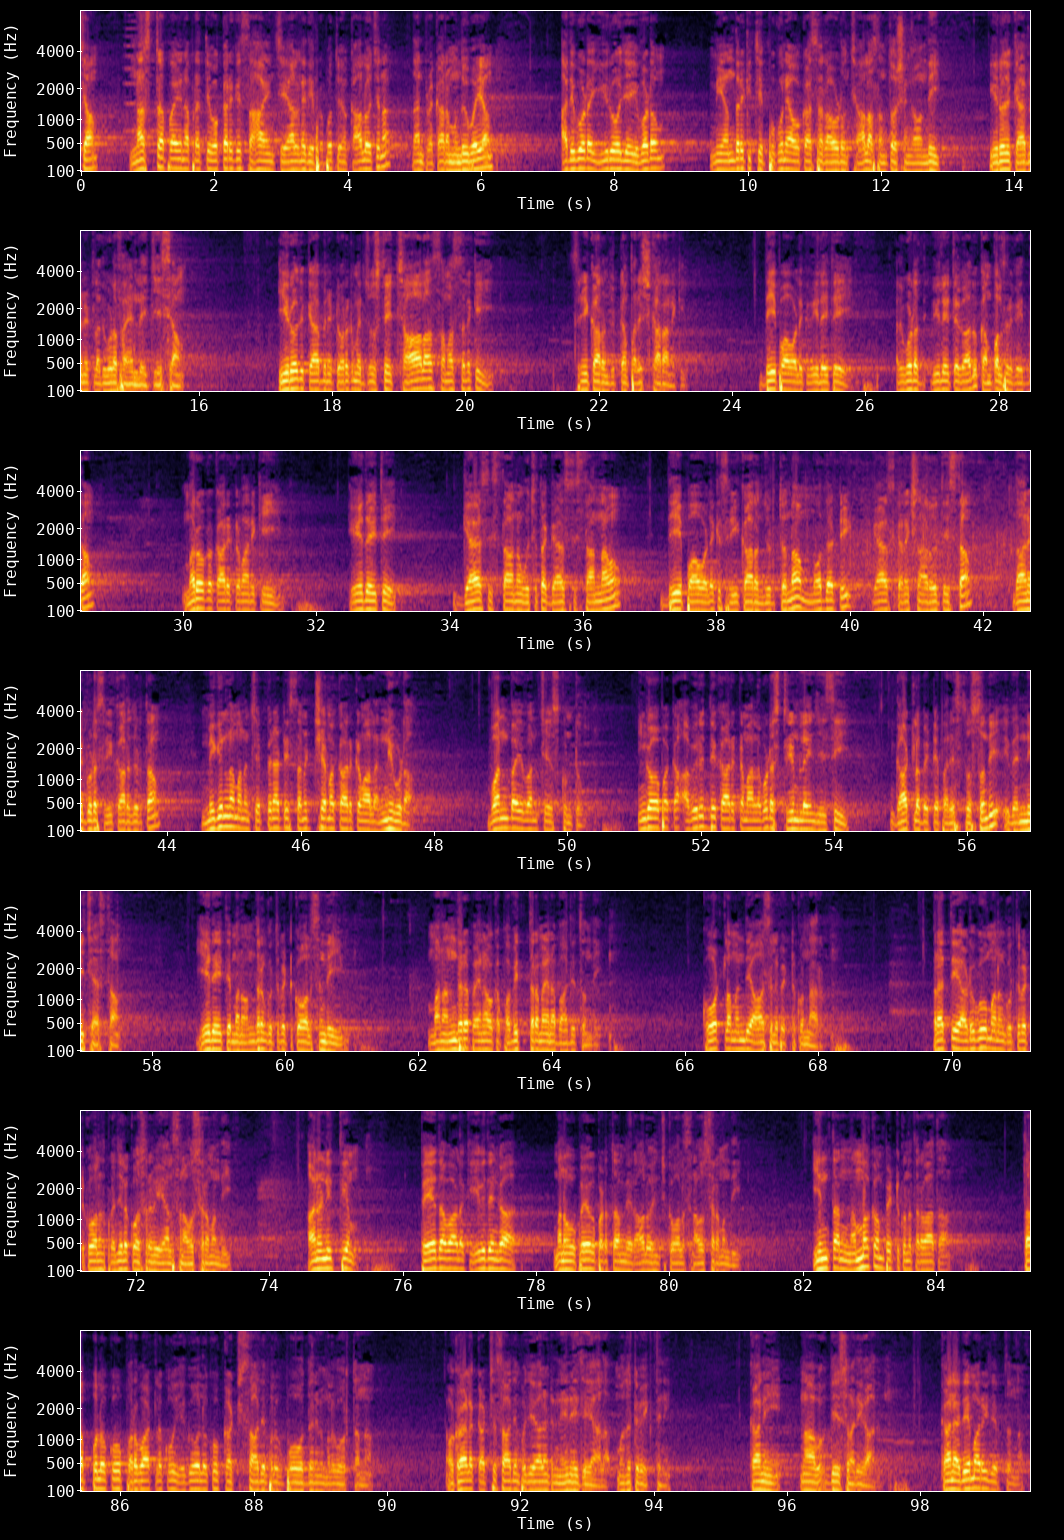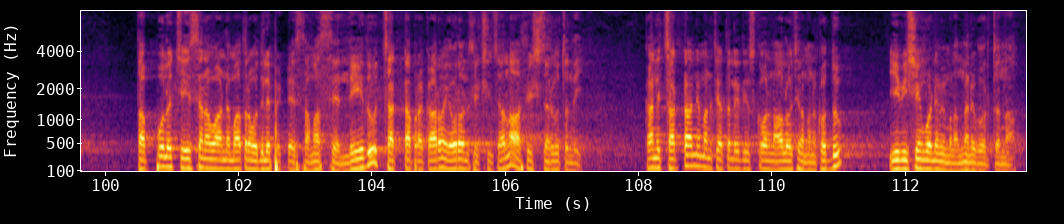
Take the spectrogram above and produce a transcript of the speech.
ఇచ్చాం నష్టపోయిన ప్రతి ఒక్కరికి సహాయం చేయాలనేది ప్రభుత్వం యొక్క ఆలోచన. దాని ప్రకారం ముందుకు పోయాం. అది కూడా ఈరోజే ఇవ్వడం మీ అందరికీ చెప్పుకునే అవకాశం రావడం చాలా సంతోషంగా ఉంది. ఈరోజు కేబినెట్లో అది కూడా ఫైనలైజ్ చేశాం. ఈరోజు కేబినెట్ వరకు మీరు చూస్తే చాలా సమస్యలకి శ్రీకారం చుట్టాం పరిష్కారానికి. దీపావళికి వీలైతే అది కూడా వీలైతే కాదు కంపల్సరీగా ఇద్దాం. మరొక కార్యక్రమానికి ఏదైతే గ్యాస్ ఇస్తానో ఉచిత గ్యాస్ ఇస్తాన్నామో దీపావళికి శ్రీకారం చుడుతున్నాం. మొదటి గ్యాస్ కనెక్షన్ ఆ రోజు ఇస్తాం దానికి కూడా శ్రీకారం చుడతాం. మిగిలిన మనం చెప్పినట్టు సంక్షేమ కార్యక్రమాలన్నీ కూడా వన్ బై వన్ చేసుకుంటూ ఇంకో పక్క అభివృద్ధి కార్యక్రమాలను కూడా స్ట్రీమ్ లైన్ చేసి ఘాట్లో పెట్టే పరిస్థితి వస్తుంది. ఇవన్నీ చేస్తాం. ఏదైతే మనం అందరం గుర్తుపెట్టుకోవాల్సింది మనందరిపైన ఒక పవిత్రమైన బాధ్యత ఉంది. కోట్ల మంది ఆశలు పెట్టుకున్నారు. ప్రతి అడుగు మనం గుర్తుపెట్టుకోవాల్సిన ప్రజల కోసం వేయాల్సిన అవసరం ఉంది. అనునిత్యం పేదవాళ్ళకి ఏ విధంగా మనం ఉపయోగపడతాం మీరు ఆలోచించుకోవాల్సిన అవసరం ఉంది. ఇంత నమ్మకం పెట్టుకున్న తర్వాత తప్పులకు పొరపాట్లకు ఎగోలకు కక్ష సాధింపులకు పోవద్దని మిమ్మల్ని కోరుతున్నాం. ఒకవేళ కక్ష సాధింపు చేయాలంటే నేనే చేయాలా? మొదటి వ్యక్తిని. కానీ నా ఉద్దేశం అది కాదు. కానీ అదే మరి చెప్తున్నా. తప్పులు చేసిన వాడిని మాత్రం వదిలిపెట్టే సమస్య లేదు. చట్ట ప్రకారం ఎవరోని శిక్షించాలో ఆ శిక్ష జరుగుతుంది. కానీ చట్టాన్ని మన చేతల్లో తీసుకోవాలన్న ఆలోచన మనకొద్దు. ఈ విషయం కూడా మిమ్మల్ని అందరినీ కోరుతున్నాం.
